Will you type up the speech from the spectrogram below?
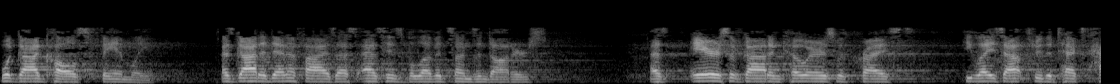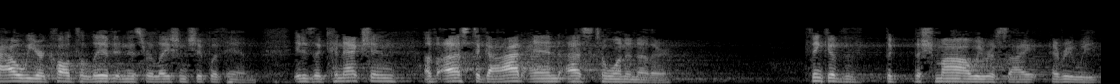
what God calls family. As God identifies us as His beloved sons and daughters, as heirs of God and co-heirs with Christ, He lays out through the text how we are called to live in this relationship with Him. It is a connection of us to God and us to one another. Think of the, the Shema we recite every week.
